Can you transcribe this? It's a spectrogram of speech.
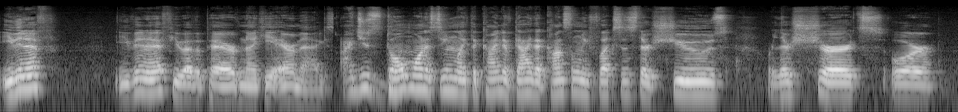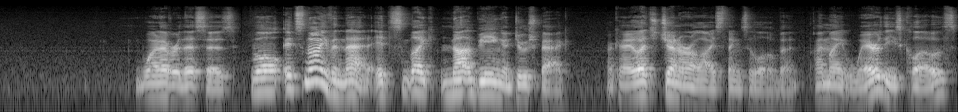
Even if, even if you have a pair of Nike Air Mags. I just don't want to seem like the kind of guy that constantly flexes their shoes, or their shirts, or whatever this is. Well, it's not even that. It's like not being a douchebag. Okay, let's generalize things a little bit. I might wear these clothes,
